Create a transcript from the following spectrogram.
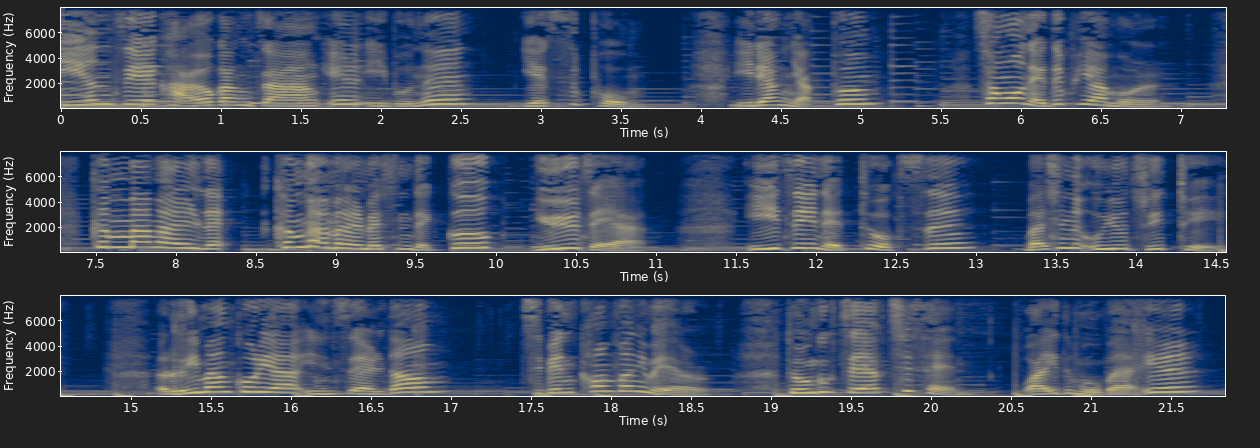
이은지의 가요광장 1, 2부는 예스폼, 일양약품, 성원 에드피아몰, 큰맘 할매, 큰맘 할매 순대국, 유유제약, 이지 네트웍스, 맛있는 우유 GT, 리만 코리아 인셀덤, 지벤 컴퍼니 웨어, 동국제약 치센, 와이드 모바일,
